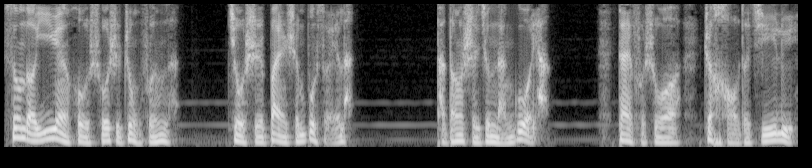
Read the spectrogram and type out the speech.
送到医院后说是中风了，就是半身不遂了。他当时就难过呀，大夫说这好的几率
